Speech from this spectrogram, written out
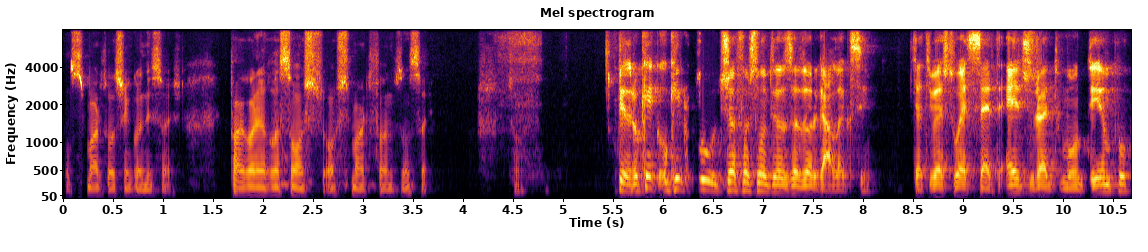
um smartwatch em condições. Pá, agora em relação aos, aos smartphones, não sei. Pedro, o que, é, o que é que tu, tu já foste um utilizador Galaxy? Já tiveste o S7 Edge durante um bom tempo,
